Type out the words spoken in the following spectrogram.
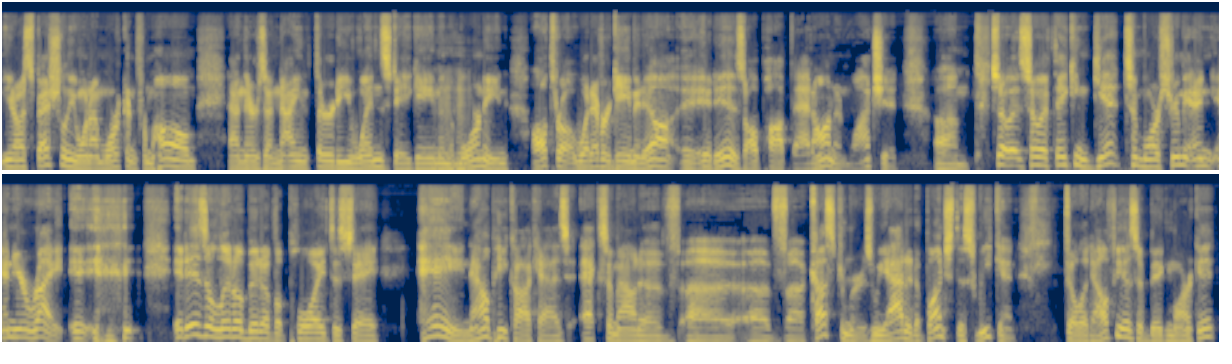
you know, especially when I'm working from home and there's a 9:30 Wednesday game in the Mhm. morning. I'll throw whatever game it it is. I'll pop that on and watch it. Um, so so if they can get to more streaming, and and you're right, it, it is a little bit of a ploy to say. Hey, now Peacock has X amount of uh, of uh, customers. We added a bunch this weekend. Philadelphia is a big market.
